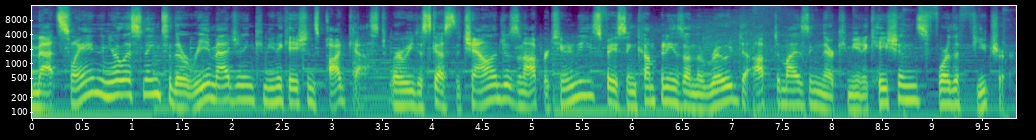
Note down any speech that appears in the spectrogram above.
I'm Matt Swain, and you're listening to the Reimagining Communications podcast, where we discuss the challenges and opportunities facing companies on the road to optimizing their communications for the future.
